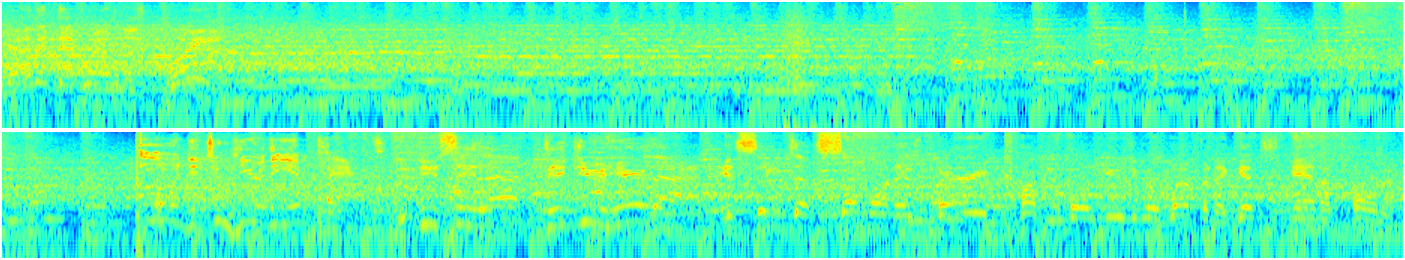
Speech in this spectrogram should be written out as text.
Yeah, I think that rattled his brain. Did you see that? Did you hear that? It seems that someone is very comfortable using a weapon against an opponent.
